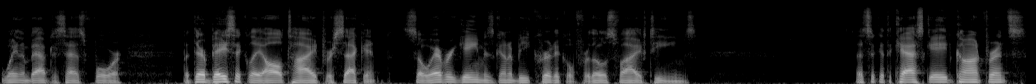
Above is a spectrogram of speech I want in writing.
Wayland Baptist has four. but they're basically all tied for second. So every game is going to be critical for those five teams. Let's look at the Cascade Conference.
